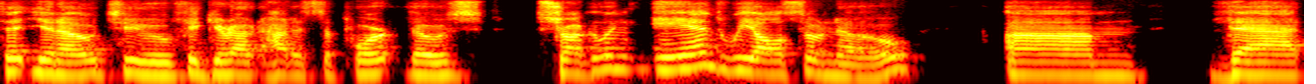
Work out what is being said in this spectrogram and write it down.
to, you know, to figure out how to support those struggling. And we also know um, that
